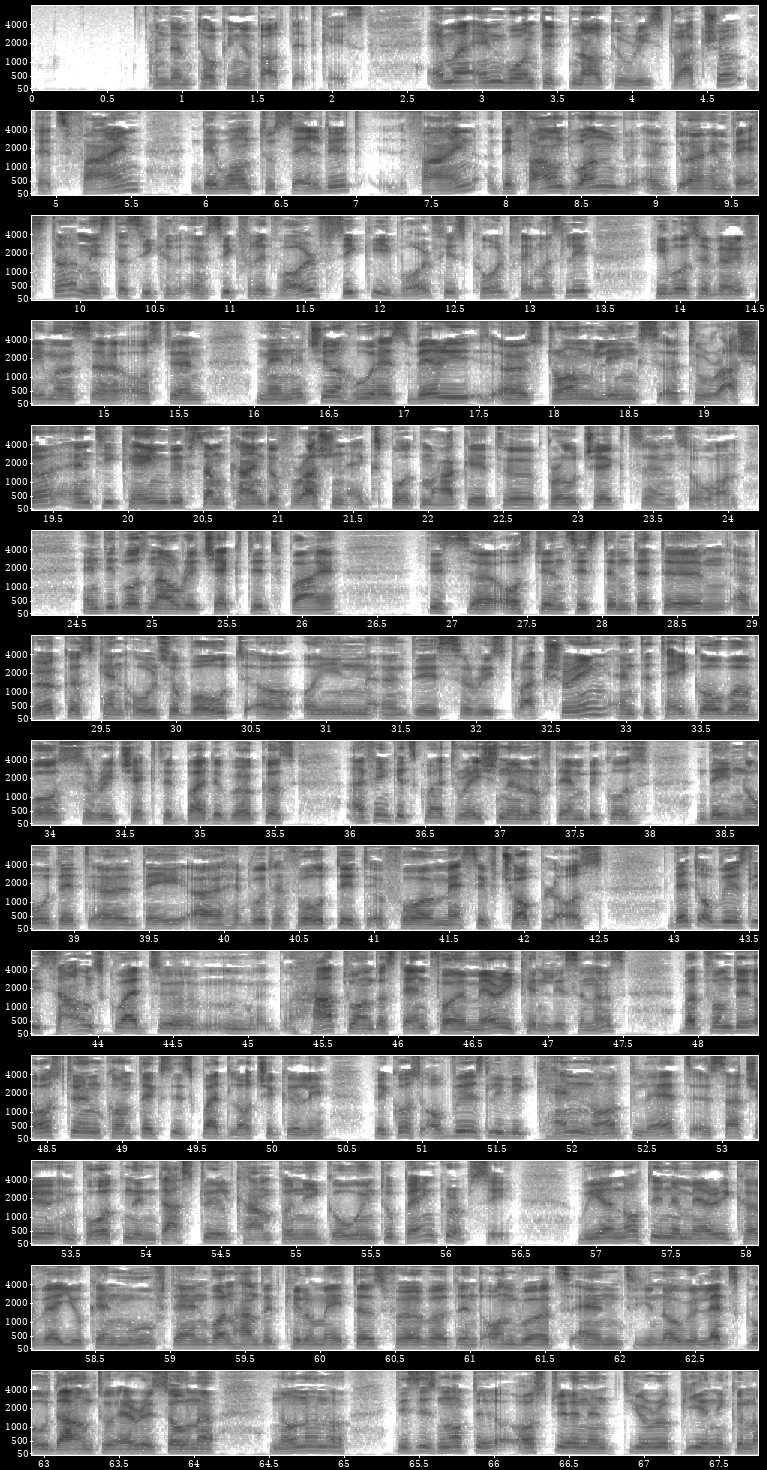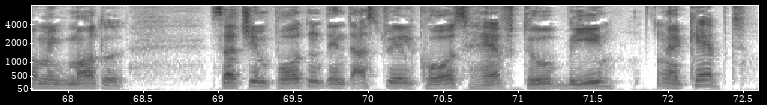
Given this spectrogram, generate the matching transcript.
and I'm talking about that case. MAN wanted now to restructure, that's fine. They want to sell it, fine. They found one uh, investor, Mr. Uh, Siegfried Wolf, Sigi Wolf is called famously. He was a very famous uh, Austrian manager who has very uh, strong links uh, to Russia, and he came with some kind of Russian export market projects and so on. And it was now rejected by this uh, Austrian system that um, uh, workers can also vote uh, in uh, this restructuring, and the takeover was rejected by the workers. I think it's quite rational of them because they know that uh, they uh, would have voted for massive job loss. That obviously sounds quite um, hard to understand for American listeners, but from the Austrian context, it's quite logically because obviously we cannot let such an important industrial company go into bankruptcy. We are not in America where you can move then 100 kilometers forward and onwards and, you know, let's go down to Arizona. No, no, no. This is not the Austrian and European economic model. Such important industrial cores have to be uh, kept.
